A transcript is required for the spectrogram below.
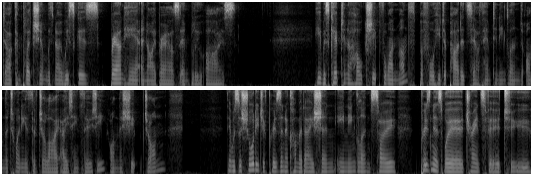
dark complexion with no whiskers, brown hair and eyebrows, and blue eyes. He was kept in a hulk ship for one month before he departed Southampton, England on the 20th of July 1830 on the ship John. There was a shortage of prison accommodation in England, so prisoners were transferred to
